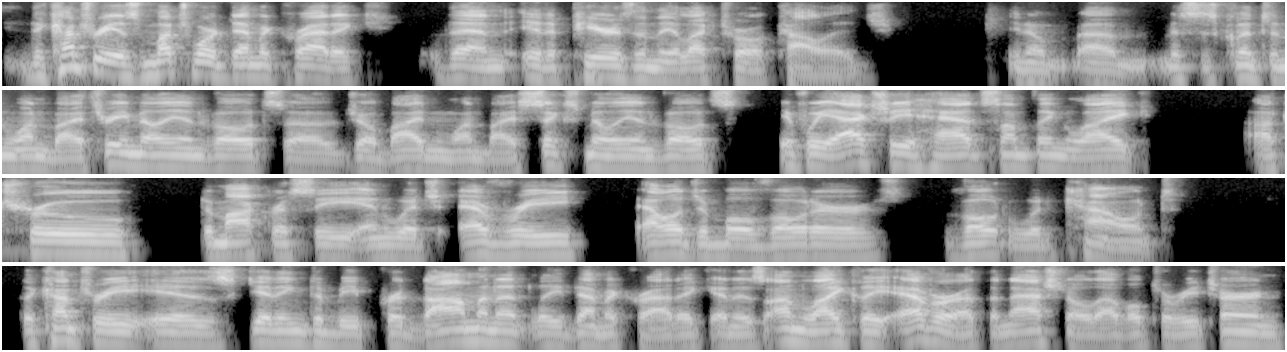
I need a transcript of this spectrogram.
the country is much more democratic than it appears in the electoral college you know, um, Mrs. Clinton won by 3 million votes, uh, Joe Biden won by 6 million votes. If we actually had something like a true democracy in which every eligible voter's vote would count, the country is getting to be predominantly Democratic and is unlikely ever at the national level to return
